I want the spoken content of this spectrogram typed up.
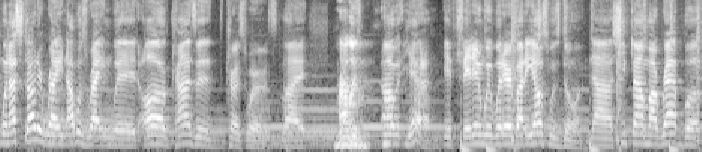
When I started writing, I was writing with all kinds of curse words. Like, was, I was- yeah, it fit in with what everybody else was doing. Now, she found my rap book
